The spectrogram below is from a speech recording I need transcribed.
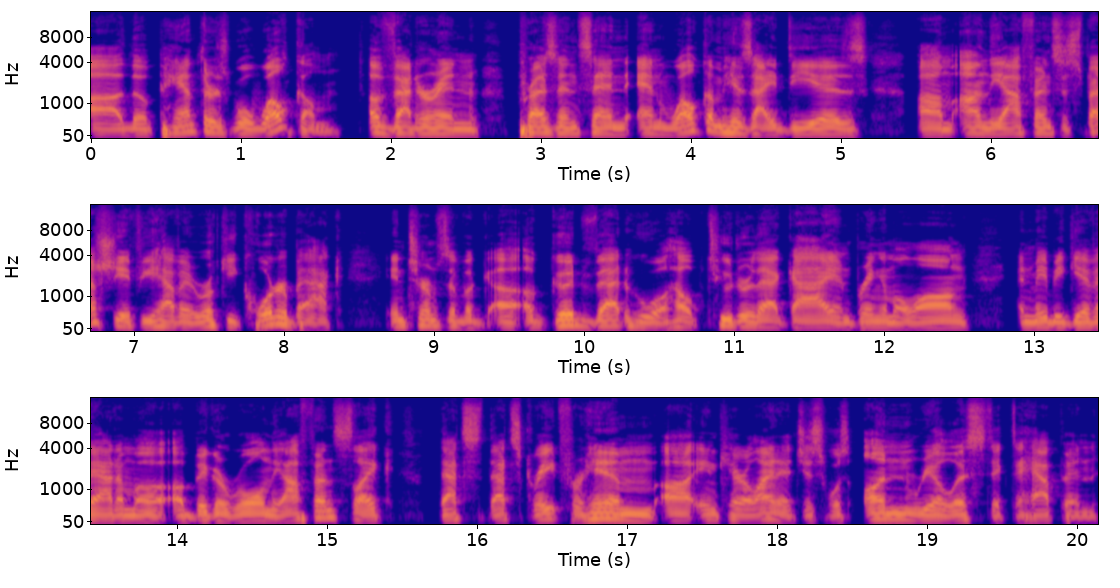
uh, the Panthers will welcome a veteran presence and and welcome his ideas um, on the offense, especially if you have a rookie quarterback in terms of a, a good vet who will help tutor that guy and bring him along and maybe give Adam a, a bigger role in the offense. Like that's that's great for him uh, in Carolina. It just was unrealistic to happen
